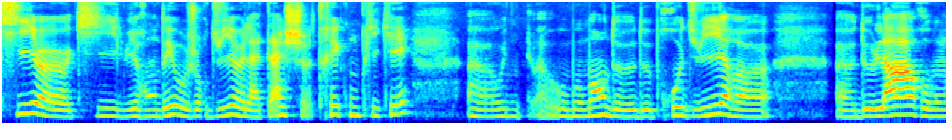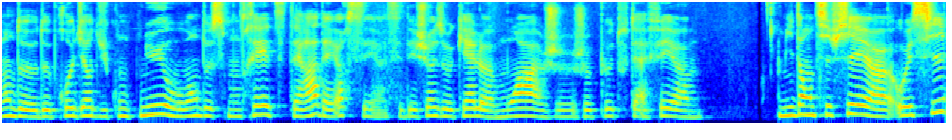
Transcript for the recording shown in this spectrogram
qui, euh, qui lui rendait aujourd'hui euh, la tâche très compliquée euh, au, moment de produire de l'art, au moment de, produire du contenu, au moment de se montrer, etc. D'ailleurs, c'est des choses auxquelles moi, je, peux tout à fait m'identifier aussi,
